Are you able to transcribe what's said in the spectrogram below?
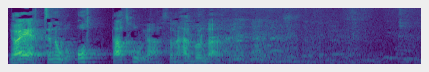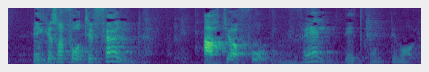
Jag äter nog åtta, tror jag, såna här bullar. Vilket som får till följd att jag får väldigt ont i magen.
